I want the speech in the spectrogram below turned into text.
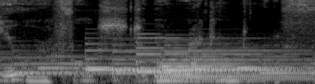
you were forced to be reckoned with.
